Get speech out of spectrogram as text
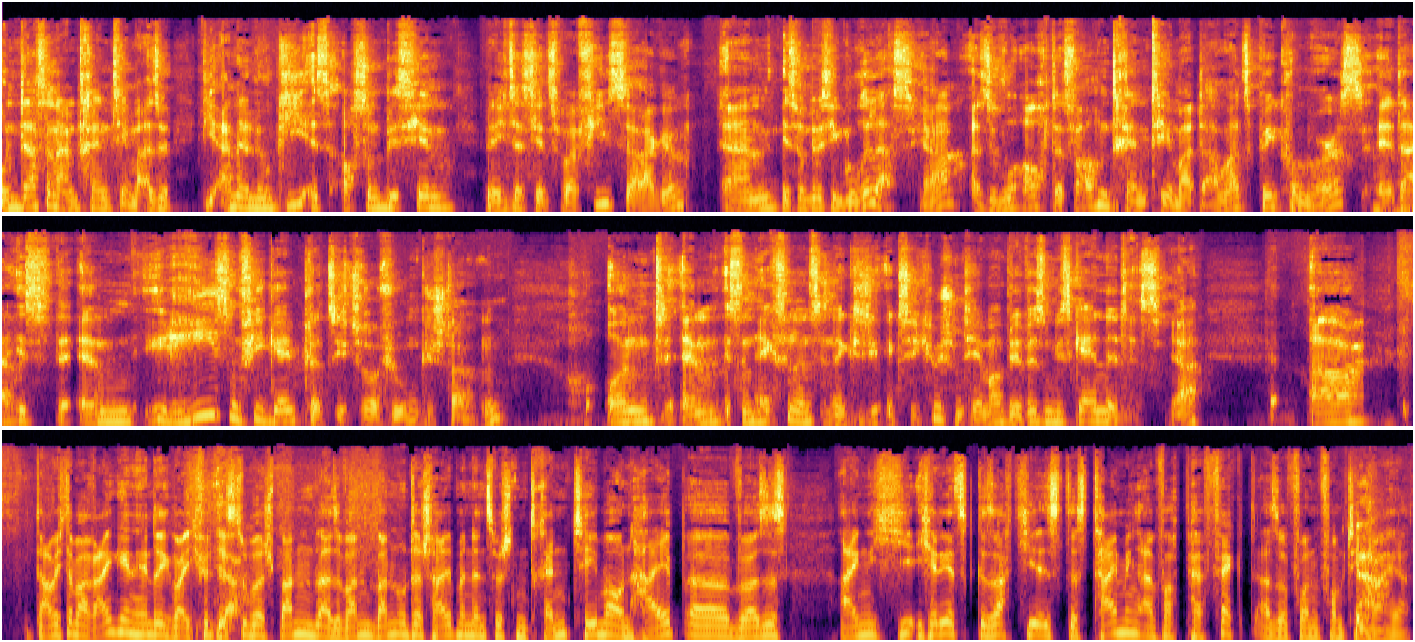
Und das in einem Trendthema. Also die Analogie ist auch so ein bisschen, wenn ich das jetzt mal fies sage, ähm, ist so ein bisschen Gorillas, ja. Also wo auch, das war auch ein Trendthema damals, Quick Commerce. Äh, da ist ähm, riesen viel Geld plötzlich zur Verfügung gestanden und ähm, ist ein Excellence in Execution Thema. Und wir wissen, wie es geendet ist, ja. Äh, Darf ich da mal reingehen, Hendrik? Weil ich finde ja. das super spannend. Also wann, wann unterscheidet man denn zwischen Trendthema und Hype äh, versus eigentlich, ich hätte jetzt gesagt, hier ist das Timing einfach perfekt, also von, vom Thema ja. her.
